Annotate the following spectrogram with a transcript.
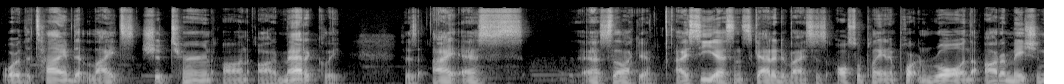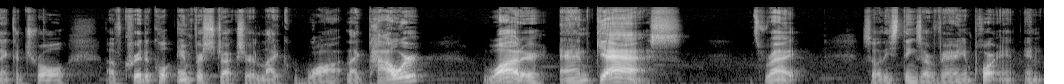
or the time that lights should turn on automatically. It says IS uh, Slovakia. ICS and SCADA devices also play an important role in the automation and control of critical infrastructure like wa- like power, water, and gas. That's right. So these things are very important in,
